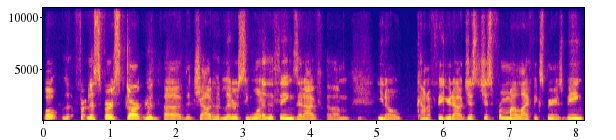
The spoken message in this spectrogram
Well, let's first start with uh, the childhood literacy. One of the things that I've, um, you know, kind of figured out just just from my life experience, being,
